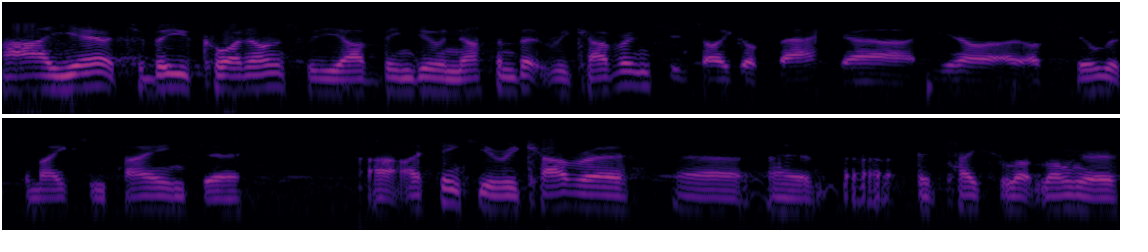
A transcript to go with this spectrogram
Uh, yeah, to be quite honest with you, I've been doing nothing but recovering since I got back. Uh, you know, I've still got some aches and pains. Uh, uh, I think you recover, uh, uh, it takes a lot longer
